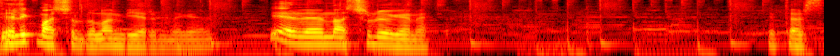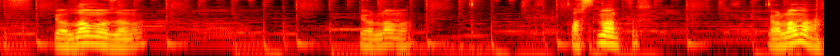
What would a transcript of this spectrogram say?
delik mi açıldı lan bir yerimde gene? Yerlerinde açılıyor gene. Yetersiz. Yollama o zaman. Yollama. Bas. Yollama.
